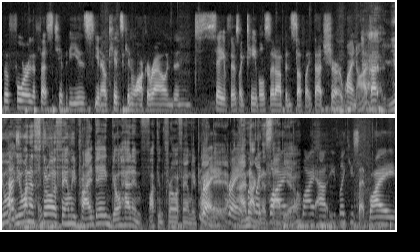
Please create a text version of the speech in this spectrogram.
before the festivities, you know, kids can walk around and say if there's like tables set up and stuff like that. Sure, why not? Yeah, That, you want you want to throw a family pride day? Go ahead and fucking throw a family pride right, day. right. I'm But, not like, gonna why, stop you. Why, like you said, why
